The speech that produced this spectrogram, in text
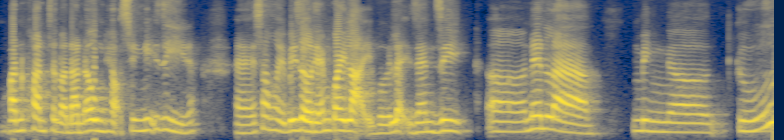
băn khoăn xem là đàn ông thì họ suy nghĩ gì đó Đấy, xong rồi bây giờ thì em quay lại với lại Gen Z. Uh, nên là mình uh, cứ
